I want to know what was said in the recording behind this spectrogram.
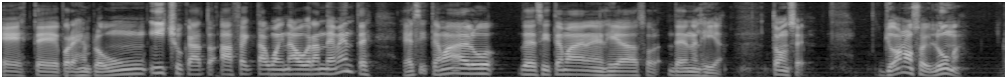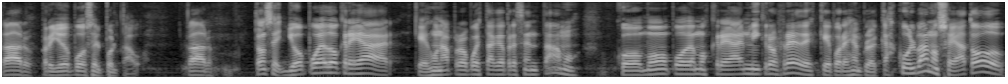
este, por ejemplo, un issue que afecta a Guaynabo grandemente es el sistema de luz, del sistema de energía, solar- de energía. Entonces, yo no soy Luma, Claro, pero yo puedo ser portavoz. claro. Entonces, yo puedo crear, que es una propuesta que presentamos, cómo podemos crear microredes que, por ejemplo, el casco urbano sea todo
